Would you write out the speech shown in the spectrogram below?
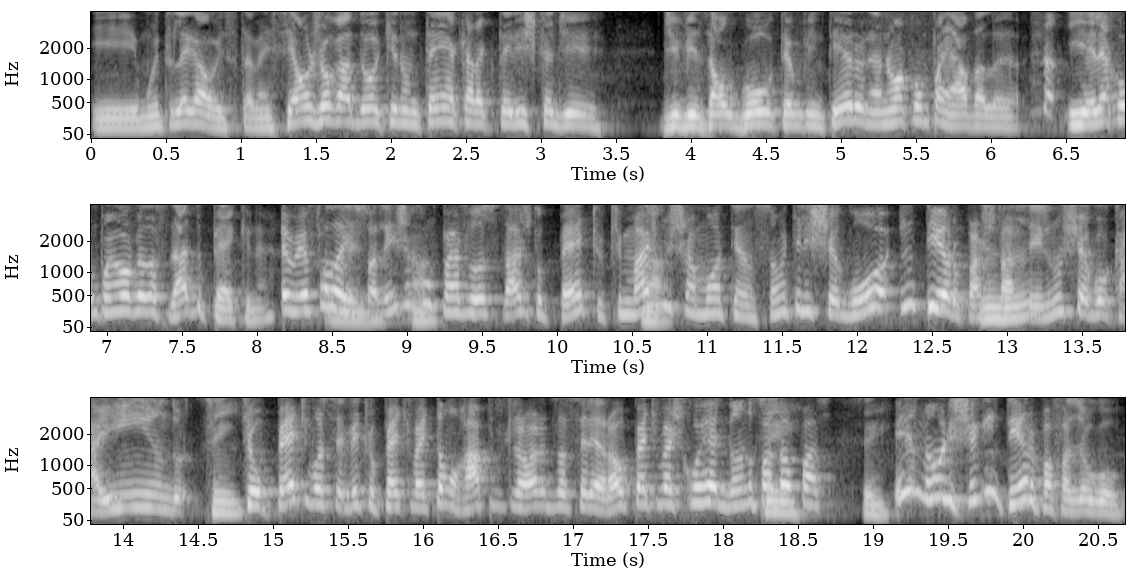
E muito legal isso também. Se é um jogador que não tem a característica de, de visar o gol o tempo inteiro, né? Não acompanhava. lá. E ele acompanhou a velocidade do PEC, né? Eu ia falar Também. isso, além de Ah. acompanhar a velocidade do Peck, o que mais Ah. me chamou a atenção é que ele chegou inteiro pra chutar. assim, Ele não chegou caindo. Uhum. Sim. Que o Peck, você vê que o Peck vai tão rápido que na hora de desacelerar, o Peck vai escorregando pra Sim, dar o passe. sim. Ele não, ele chega inteiro pra fazer o gol.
